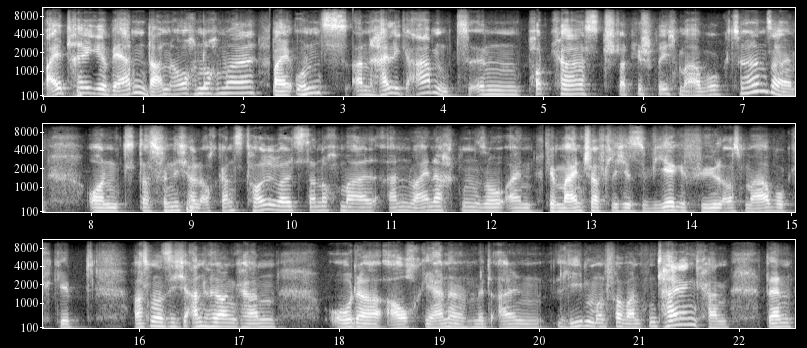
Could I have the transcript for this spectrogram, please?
Beiträge werden dann auch nochmal bei uns an Heiligabend im Podcast Stadtgespräch Marburg zu hören sein. Und das finde ich halt auch ganz toll, weil es dann nochmal an Weihnachten so ein gemeinschaftliches Wir-Gefühl aus Marburg gibt, was man sich anhören kann oder auch gerne mit allen Lieben und Verwandten teilen kann. Denn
